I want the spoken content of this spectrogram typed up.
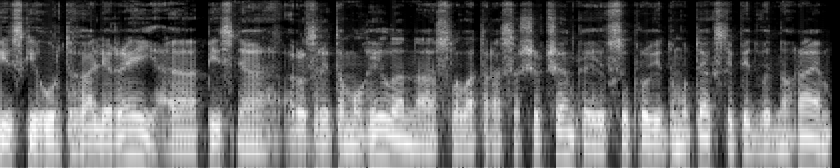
Київський гурт Галі Рей, е, пісня Розрита могила на слова Тараса Шевченка, і в супровідному тексті під виднограєм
